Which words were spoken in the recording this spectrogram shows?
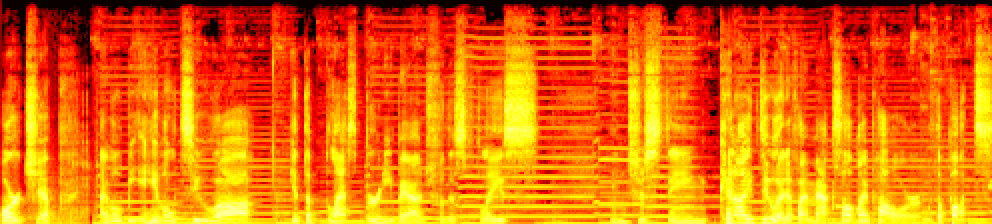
or chip, I will be able to uh, get the last birdie badge for this place. Interesting. Can I do it if I max out my power with the putts?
